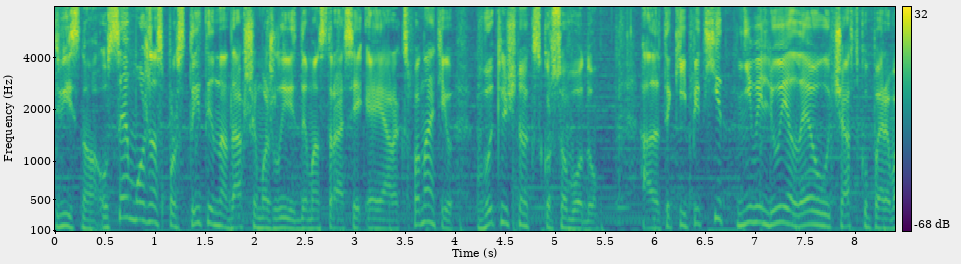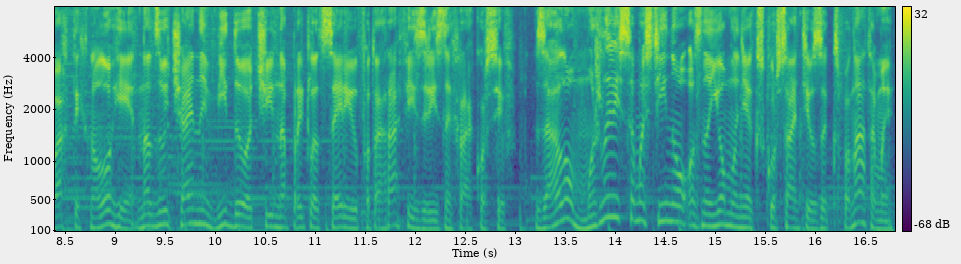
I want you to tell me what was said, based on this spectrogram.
Звісно, усе можна спростити, надавши можливість демонстрації AR-експонатів виключно екскурсоводу. Але такий підхід нівелює левову частку переваг технології над звичайним відео чи, наприклад, серію фотографій з різних ракурсів. Загалом, можливість самостійного ознайомлення екскурсантів з експонатами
